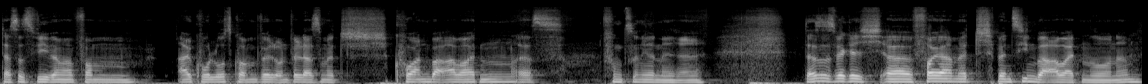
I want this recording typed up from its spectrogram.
Das ist wie wenn man vom Alkohol loskommen will und will das mit Korn bearbeiten. Das funktioniert nicht. Ey. Das ist wirklich äh, Feuer mit Benzin bearbeiten, so, ne?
